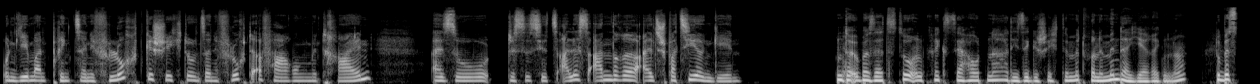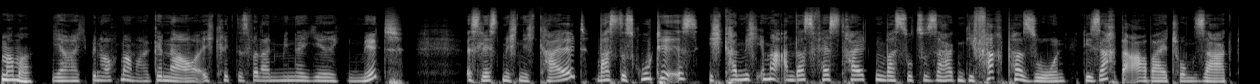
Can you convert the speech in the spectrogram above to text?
Und jemand bringt seine Fluchtgeschichte und seine Fluchterfahrung mit rein. Also, das ist jetzt alles andere als Spazierengehen. Und da übersetzt du und kriegst ja hautnah diese Geschichte mit von einem Minderjährigen, ne? Du bist Mama. Ja, ich bin auch Mama, genau. Ich krieg das von einem Minderjährigen mit. Es lässt mich nicht kalt. Was das Gute ist, ich kann mich immer an das festhalten, was sozusagen die Fachperson, die Sachbearbeitung sagt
